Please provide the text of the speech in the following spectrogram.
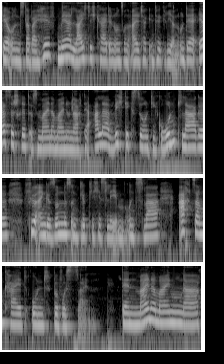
der uns dabei hilft, mehr Leichtigkeit in unseren Alltag integrieren. Und der erste Schritt ist meiner Meinung nach der allerwichtigste und die Grundlage für ein gesundes und glückliches Leben. Und zwar Achtsamkeit und Bewusstsein. Denn meiner Meinung nach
